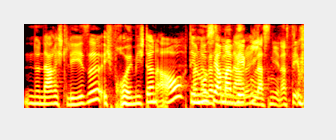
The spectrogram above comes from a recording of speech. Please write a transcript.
eine Nachricht lese. Ich freue mich dann auch. Man muss ja auch mal wirken wirken lassen, je nachdem.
